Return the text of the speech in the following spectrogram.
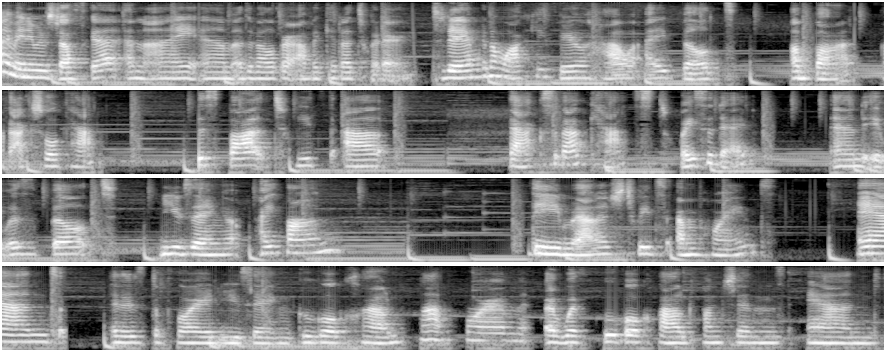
Hi, my name is Jessica, and I am a developer advocate at Twitter. Today I'm going to walk you through how I built a bot at Factual Cat. This bot tweets out facts about cats twice a day, and it was built using Python, the managed tweets endpoint, and it is deployed using Google Cloud Platform uh, with Google Cloud Functions and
